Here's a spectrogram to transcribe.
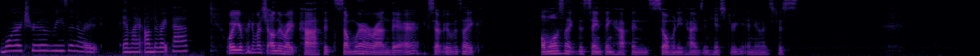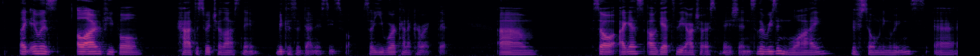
more true reason, or am I on the right path? Well, you're pretty much on the right path. It's somewhere around there, except it was like almost like the same thing happened so many times in history, and it was just like it was a lot of people had to switch their last name because of dynasty's fault. So you were kind of correct there. Um, so I guess I'll get to the actual explanation. So the reason why there's so many Nguyens, uh,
